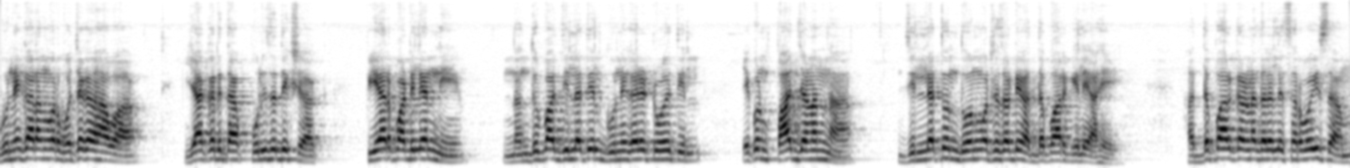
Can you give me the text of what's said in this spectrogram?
गुन्हेगारांवर वचक राहावा याकरिता पोलीस अधीक्षक पी आर पाटील यांनी नंदुरबार जिल्ह्यातील गुन्हेगारी टोळीतील एकूण पाच जणांना जिल्ह्यातून दोन वर्षासाठी हद्दपार केले आहे. हद्दपार करण्यात आलेले सर्व इसम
